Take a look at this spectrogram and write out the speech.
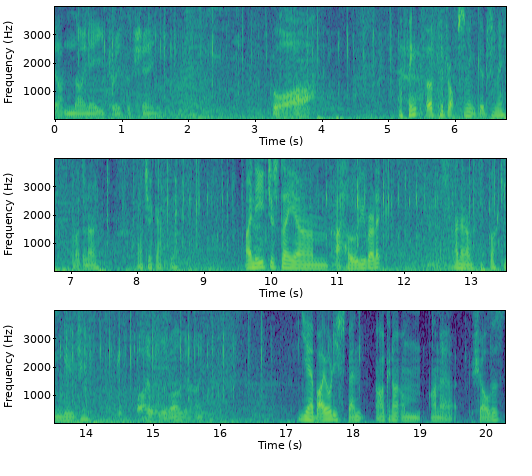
That 980 Drape of Shame. Oh. I think upper drops something good for me, but I don't know. I'll check after. I need just a um a holy relic, and then I'm fucking Gucci. Buy one with Argunite. Yeah, but I already spent Argunite on on uh, shoulders.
